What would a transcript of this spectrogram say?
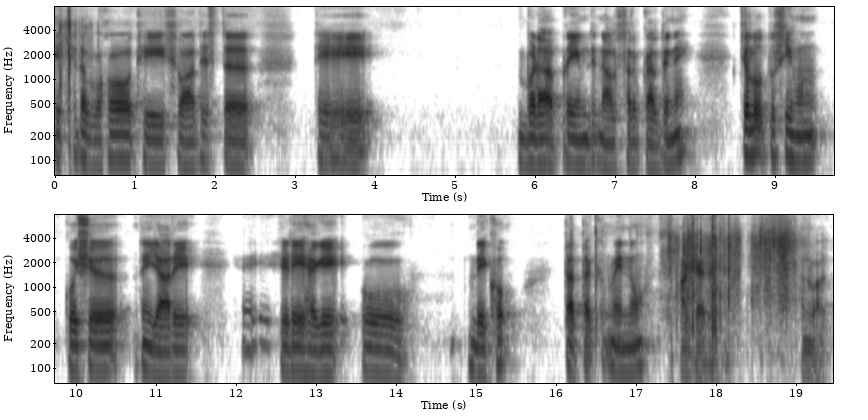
ਇੱਥੇ ਦਾ ਬਹੁਤ ਹੀ ਸਵਾਦਿਸ਼ਟ ਅਤੇ ਬੜਾ ਪ੍ਰੇਮ ਦੇ ਨਾਲ ਸਰਵ ਕਰਦੇ ਨੇ। ਚਲੋ ਤੁਸੀਂ ਹੁਣ ਕੁਝ ਨਜ਼ਾਰੇ ਜਿਹੜੇ ਹੈਗੇ ਉਹ ਦੇਖੋ। ਤਦ ਤੱਕ ਮੈਨੂੰ ਆਗਿਆ ਦਿਓ। ਧੰਨਵਾਦ।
